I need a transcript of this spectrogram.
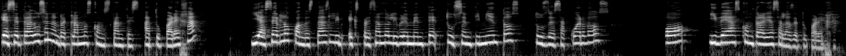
que se traducen en reclamos constantes a tu pareja y hacerlo cuando estás expresando libremente tus sentimientos, tus desacuerdos o ideas contrarias a las de tu pareja.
